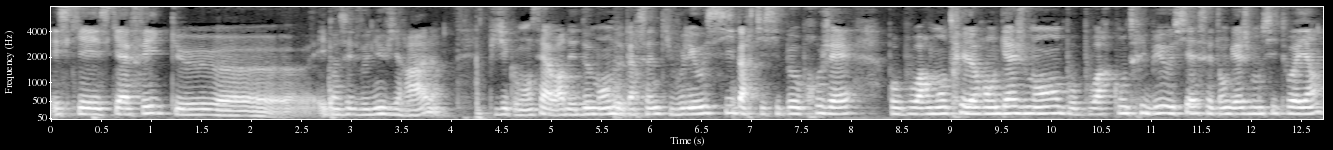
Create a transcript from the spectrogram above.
Et ce qui, est, ce qui a fait que euh, et ben, c'est devenu viral. Puis j'ai commencé à avoir des demandes de personnes qui voulaient aussi participer au projet pour pouvoir montrer leur engagement, pour pouvoir contribuer aussi à cet engagement citoyen.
